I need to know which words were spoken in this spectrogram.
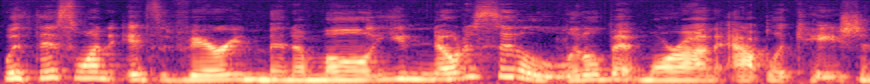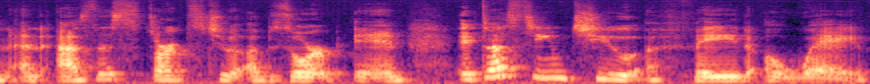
with this one, it's very minimal. You notice it a little bit more on application and as this starts to absorb in, it does seem to fade away.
